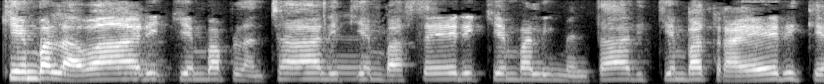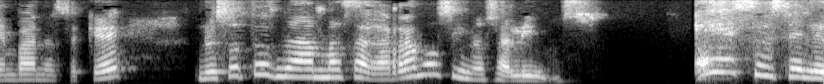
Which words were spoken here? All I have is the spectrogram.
quién va a lavar y quién va a planchar y quién va a hacer y quién va a alimentar y quién va a traer y quién va a no sé qué. Nosotros nada más agarramos y nos salimos. Eso es el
